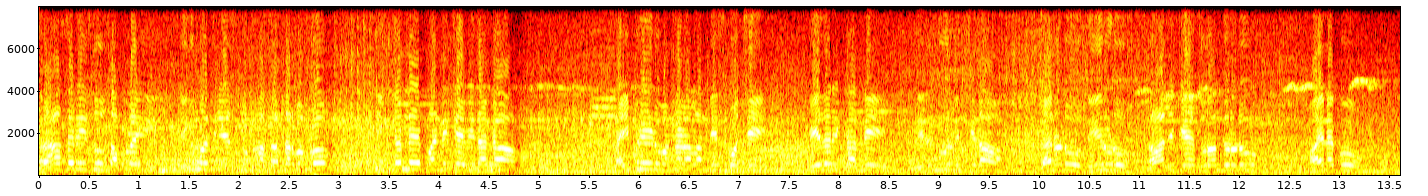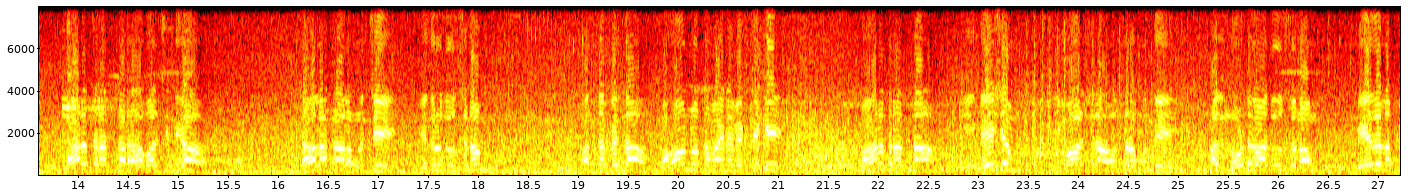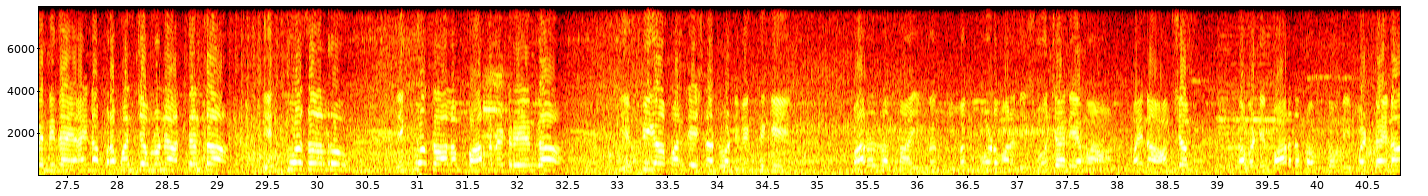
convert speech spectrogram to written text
గ్రాసరీస్ సప్లై దిగుమతి చేసుకుంటున్న సందర్భంలో ఇక్కడనే పండించే విధంగా హైబ్రిడ్ వంగడాలను తీసుకొచ్చి పేదరికాన్ని నిర్మూలించిన ధనుడు ధీరుడు రాజకీయ దురంధరుడు ఆయనకు భారతరత్న రావాల్సిందిగా చాలా కాలం నుంచి ఎదురు చూస్తున్నాం. అంత పెద్ద మహోన్నతమైన వ్యక్తికి భారతరత్న ఈ దేశం ఇవ్వాల్సిన అవసరం ఉంది. అది లోటుగా చూస్తున్నాం. పేదల పెన్నిద ఆయన ప్రపంచంలోనే అత్యంత ఎక్కువ సార్లు ఎక్కువ కాలం పార్లమెంటరీయంగా ఎంపీగా పనిచేసినటువంటి వ్యక్తికి భారతరత్న ఇవ్వ ఇవ్వకపోవడం అనేది శోచనీయమైన అంశం. కాబట్టి భారత ప్రభుత్వం ఇప్పటికైనా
